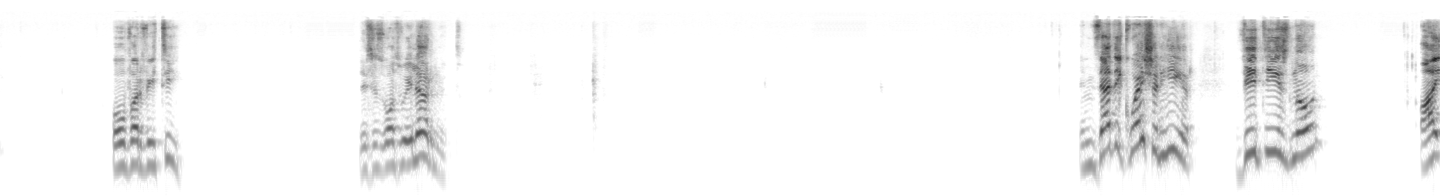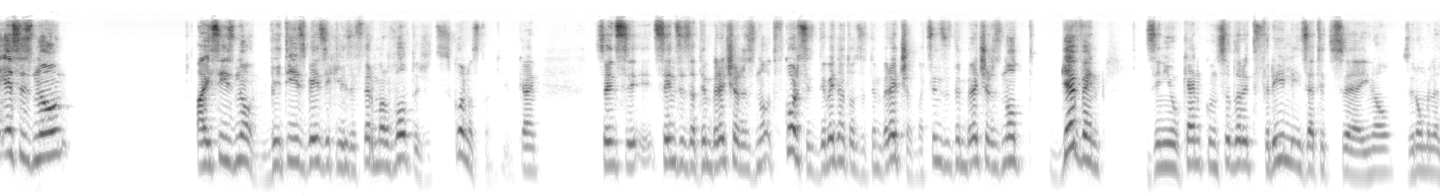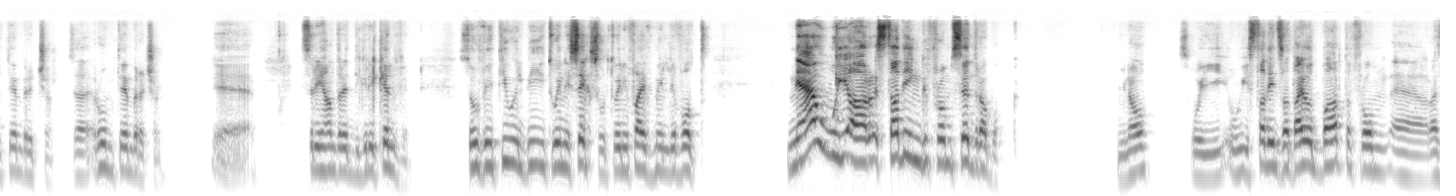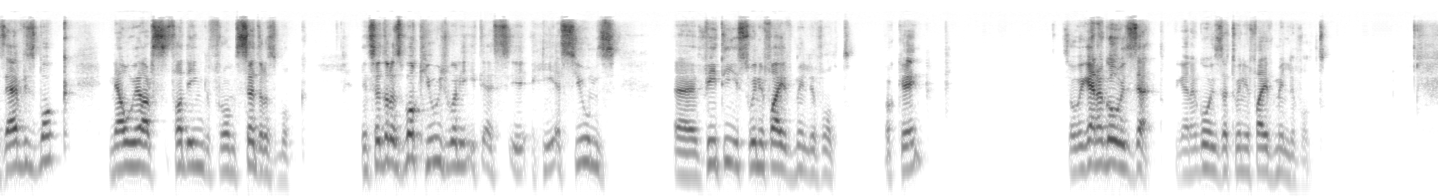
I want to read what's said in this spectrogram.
over VT. This is what we learned. In that equation here, VT is known, IS is known, IC is known. VT is basically the thermal voltage. It's constant. You can, since since the temperature is not, of course, it's dependent on the temperature, but since the temperature is not given, then you can consider it freely that it's uh, you know the nominal temperature, the room temperature, uh, 300 degree Kelvin. So VT will be 26 or 25 millivolt. Now we are studying from Sedra book. You know, so we, we studied the diode part from uh, Razavi's book. Now we are studying from Sedra's book. In Sedra's book, usually it as, he assumes uh, VT is 25 millivolt. Okay. So we're gonna go with that. We're gonna go with the 25 millivolt.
